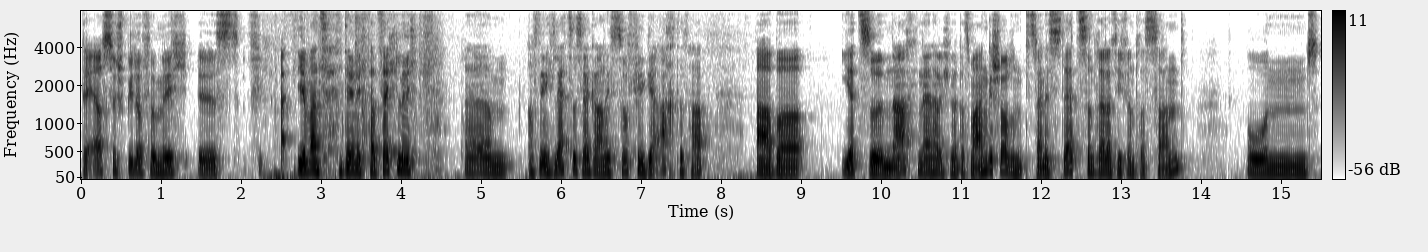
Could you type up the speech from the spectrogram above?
der erste Spieler für mich ist jemand, den ich tatsächlich, ähm, auf den ich letztes Jahr gar nicht so viel geachtet habe, aber jetzt so im Nachhinein habe ich mir das mal angeschaut und seine Stats sind relativ interessant. Und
